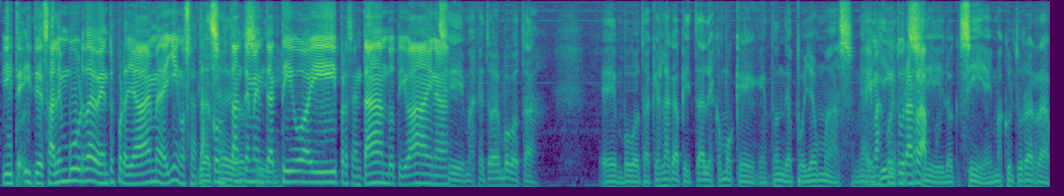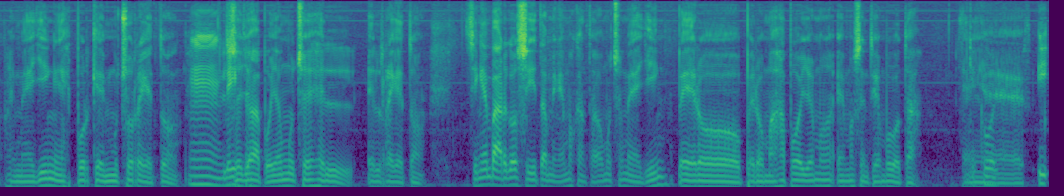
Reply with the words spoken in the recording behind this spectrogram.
Y te, y te salen burda de eventos por allá en Medellín, o sea, estás constantemente activo ahí presentando, y vaina. Sí, más que todo en Bogotá en Bogotá, que es la capital, es como que es donde apoyan más. hay más cultura rap. Sí, hay más cultura rap. En Medellín es porque hay mucho reggaetón. Mm, Entonces ellos apoyan mucho es el, el reggaetón. Sin embargo, sí, también hemos cantado mucho en Medellín, pero, pero más apoyo hemos, hemos sentido en Bogotá. Eh, y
